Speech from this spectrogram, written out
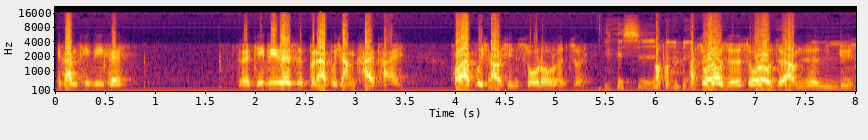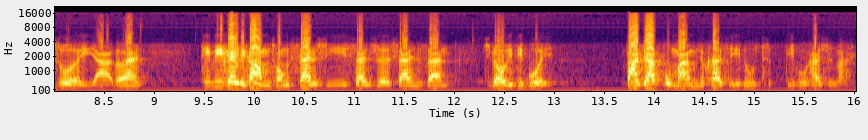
你看 TPK，对 TPK 是本来不想开牌，后来不小心说漏了嘴。是，哦啊、说漏嘴是说漏嘴啊，我们就预说而已啊，对不对？TPK，你看我们从三十一、三十二、三十三几楼一底部，大家不买，我们就开始一路底部开始买。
